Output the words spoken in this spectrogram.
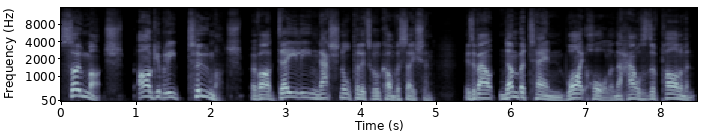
So much, arguably too much, of our daily national political conversation is about number 10, Whitehall, and the Houses of Parliament,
